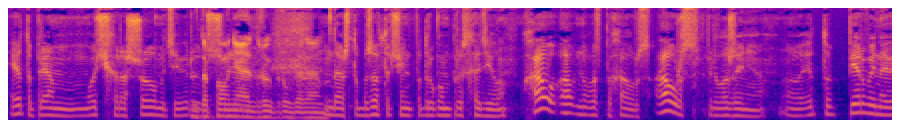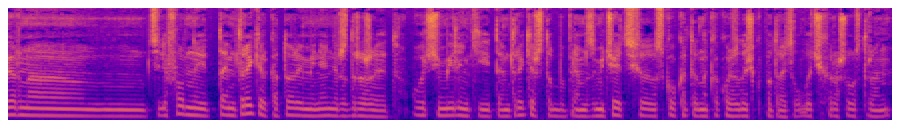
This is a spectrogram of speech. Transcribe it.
это прям очень хорошо мотивирует. Дополняет друг друга, да. Да, чтобы завтра что-нибудь по-другому происходило. How, а, ну, господи, Hours. Hours приложение. Э, это первый, наверное, телефонный тайм-трекер, который меня не раздражает. Очень миленький тайм-трекер, чтобы прям замечать, сколько ты на какую задачку потратил. Очень хорошо устроен.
